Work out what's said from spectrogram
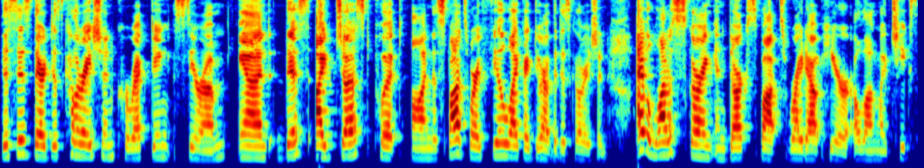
This is their discoloration correcting serum and this I just put on the spots where I feel like I do have the discoloration. I have a lot of scarring and dark spots right out here along my cheeks.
